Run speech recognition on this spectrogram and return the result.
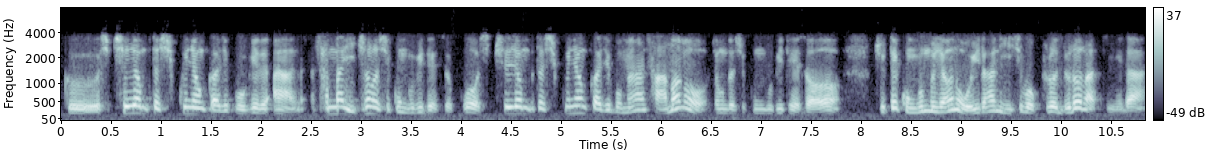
그 17년부터 19년까지 보게 아 3만 2천 호씩 공급이 됐었고 17년부터 19년까지 보면 한 4만 호 정도씩 공급이 돼서 주택 공급 물량은 오히려 한 25% 늘어났습니다.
